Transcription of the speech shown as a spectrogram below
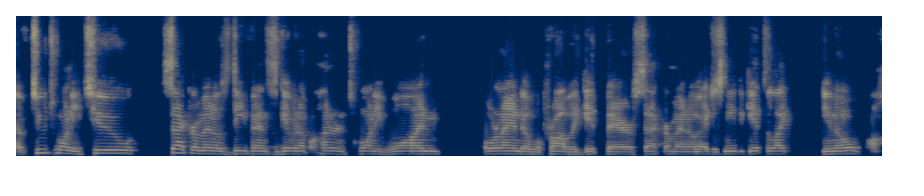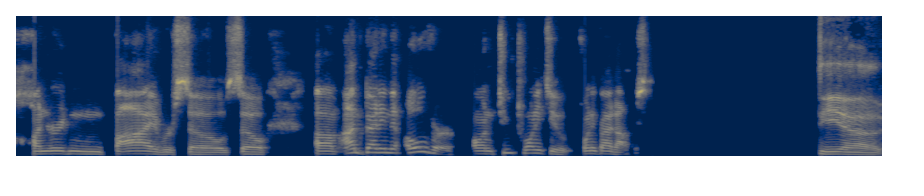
of 222. Sacramento's defense is giving up 121. Orlando will probably get there. Sacramento, I just need to get to like, you know, 105 or so. So um, I'm betting the over on 222, $25. The uh,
